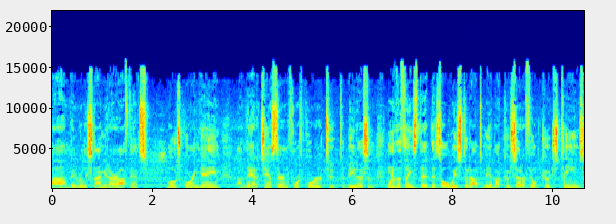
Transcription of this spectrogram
Um, they really stymied our offense, low scoring game. Um, they had a chance there in the fourth quarter to, to beat us. And one of the things that, that's always stood out to me about Coach Satterfield coach teams,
